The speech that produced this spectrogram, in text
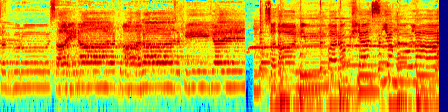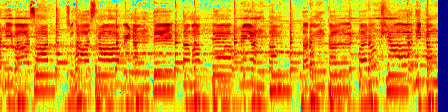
सद्गुरु साईनाथ महाराज की जय। सदा निक्षस्य मूलाधिवासात् सुधाश्राविणं ते तमप्यप्रयन्तम् तरुङ्कल्पवृक्षाधिकम्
